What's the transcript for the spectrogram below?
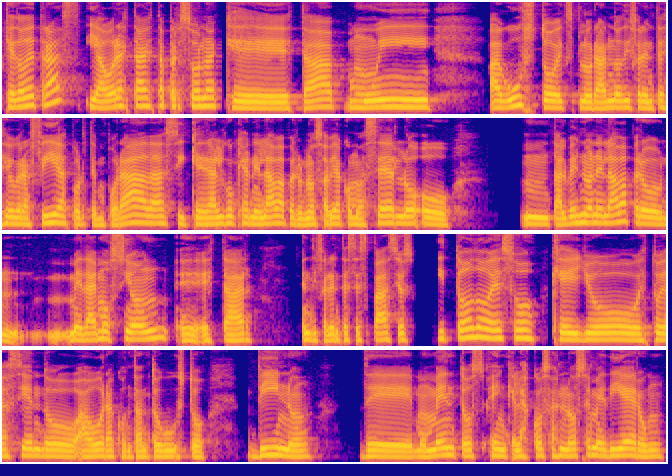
quedó detrás y ahora está esta persona que está muy a gusto explorando diferentes geografías por temporadas y que era algo que anhelaba pero no sabía cómo hacerlo o mm, tal vez no anhelaba pero me da emoción eh, estar en diferentes espacios. Y todo eso que yo estoy haciendo ahora con tanto gusto vino de momentos en que las cosas no se me dieron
